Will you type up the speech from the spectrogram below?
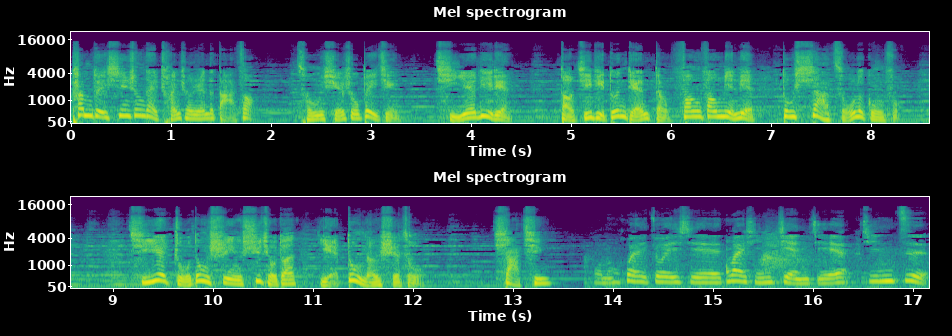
他们对新生代传承人的打造，从学术背景、企业历练。”到基地蹲点等方方面面都下足了功夫，企业主动适应需求端也动能十足。夏青，我们会做一些外形简洁、精致、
